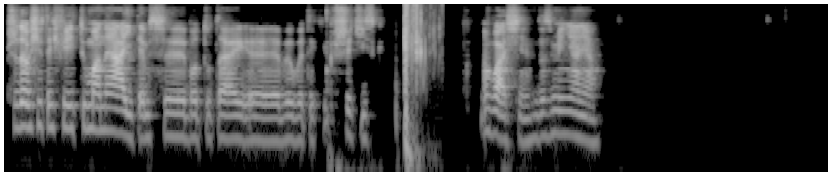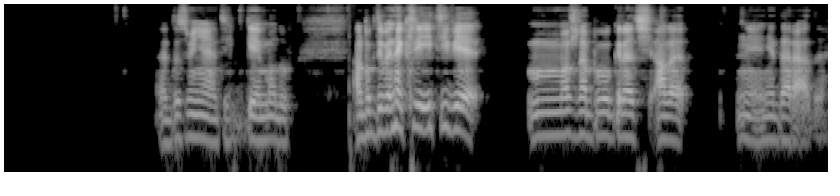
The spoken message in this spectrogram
Przydał się w tej chwili tumany items, y, bo tutaj y, byłby taki przycisk. No właśnie, do zmieniania. E, Do zmieniania tych game modów. Albo gdyby na Creative można było grać, ale nie, nie da rady.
